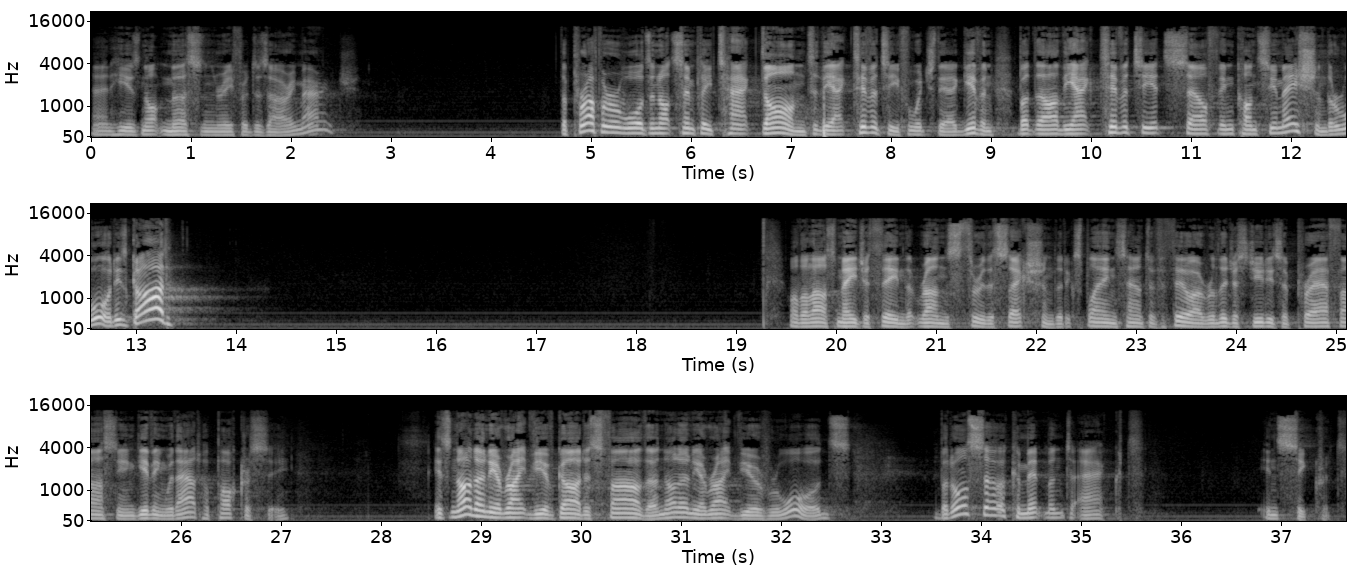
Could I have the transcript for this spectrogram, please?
And he is not mercenary for desiring marriage. The proper rewards are not simply tacked on to the activity for which they are given, but they are the activity itself in consummation. The reward is God. Well, the last major theme that runs through this section that explains how to fulfill our religious duties of prayer, fasting, and giving without hypocrisy it's not only a right view of God as Father, not only a right view of rewards, but also a commitment to act in secret.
